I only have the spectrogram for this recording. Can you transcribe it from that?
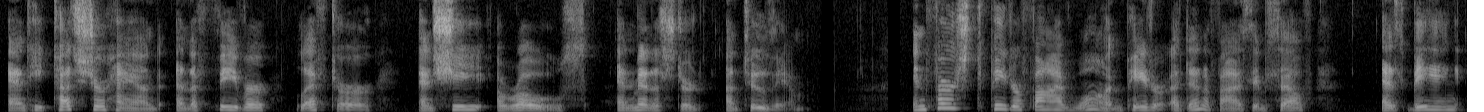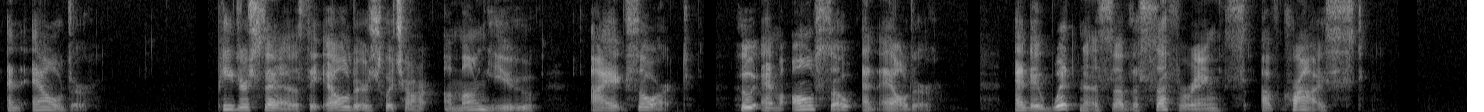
And he touched her hand, and the fever left her, and she arose and ministered unto them. In 1 Peter 5 1, Peter identifies himself as being an elder. Peter says, The elders which are among you I exhort, who am also an elder, and a witness of the sufferings of Christ,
